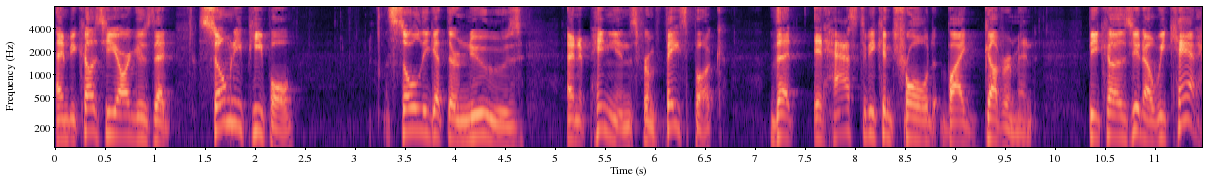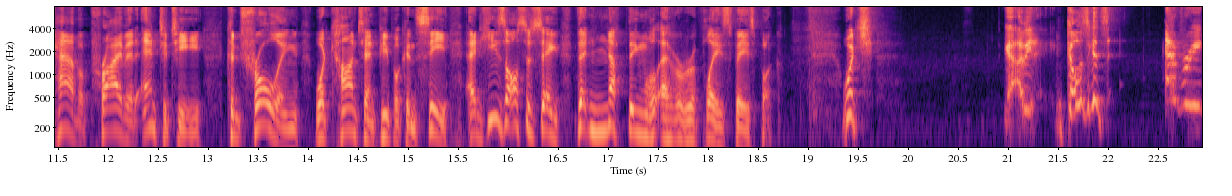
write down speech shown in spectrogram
And because he argues that so many people solely get their news and opinions from Facebook that it has to be controlled by government. Because you know we can't have a private entity controlling what content people can see. And he's also saying that nothing will ever replace facebook which i mean goes against every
